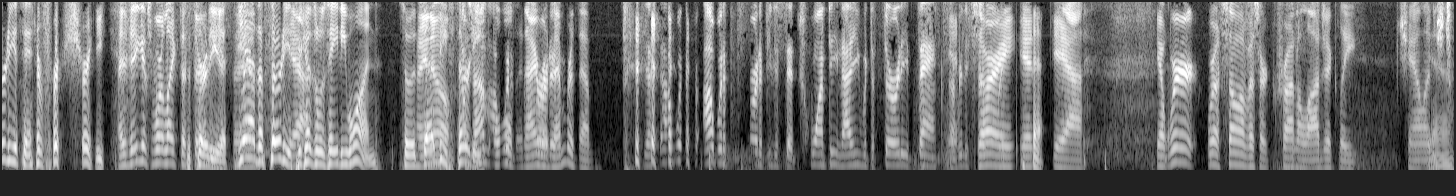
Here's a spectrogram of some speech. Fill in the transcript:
30th anniversary. I think it's more like the, The 30th. Yeah, the 30th Yeah. because it was 81. So I that'd know, be 'cause 30. I'm old and I Preferred it. remember them. Yes, I would have I would have preferred if you just said 20. Now you went to 30. Thanks. I really Sorry. It, yeah. Yeah, we're, we're some of us are chronologically challenged.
